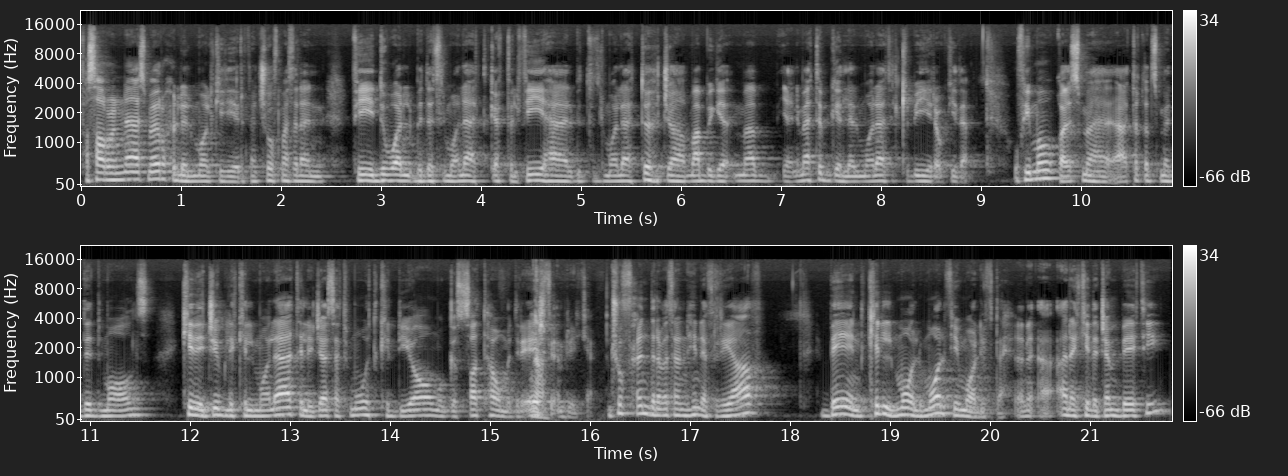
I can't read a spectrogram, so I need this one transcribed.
فصاروا الناس ما يروحوا للمول كثير. فنشوف مثلا في دول بدأت المولات تقفل فيها بدأت المولات تهجر ما بقى ما يعني ما تبقى إلا المولات الكبيرة وكذا. وفي موقع اسمه أعتقد اسمه dead malls كذا يجيب لك المولات اللي جالسة تموت كل يوم وقصتها ومدري إيش نعم. في أمريكا. نشوف عندنا مثلا هنا في الرياض بين كل مول ومول في مول يفتح. يعني أنا كذا جنب بيتي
